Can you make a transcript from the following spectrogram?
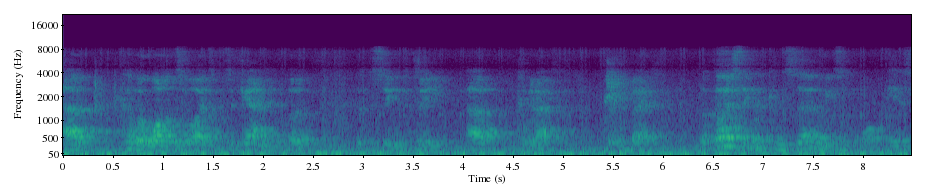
uh, cover one or two items again that, that seem to be uh, coming out of the debate? The first thing that concerned me somewhat is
